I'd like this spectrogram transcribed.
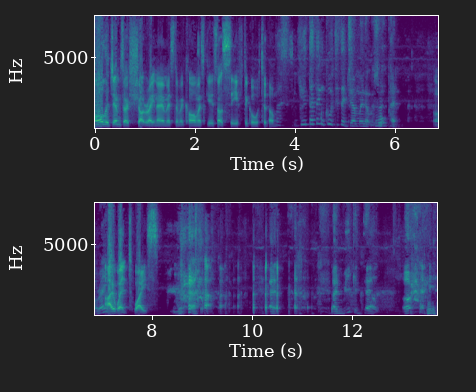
All the gyms are shut right now, Mr. McComiskey. It's not safe to go to them. You didn't go to the gym when it was open. All right. I went twice. and, and, we can tell. All right.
